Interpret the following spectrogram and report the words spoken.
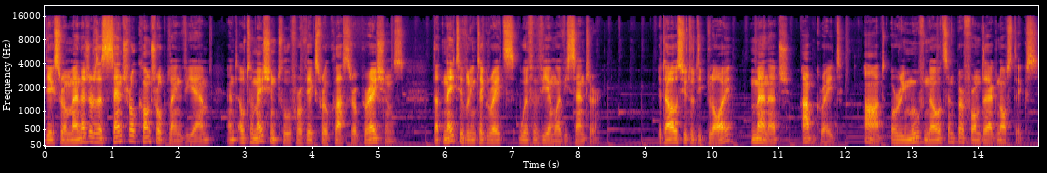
VxRail manages a central control plane VM and automation tool for VxRail cluster operations that natively integrates with VMware vCenter. It allows you to deploy, manage, upgrade, add or remove nodes and perform diagnostics.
